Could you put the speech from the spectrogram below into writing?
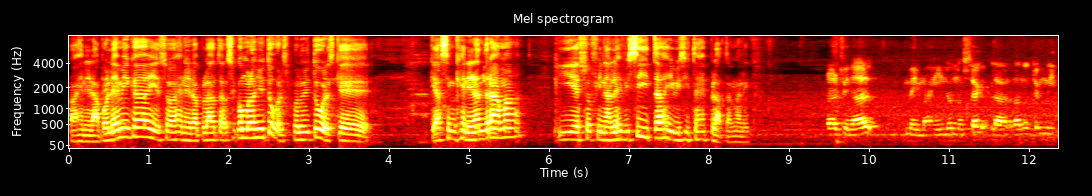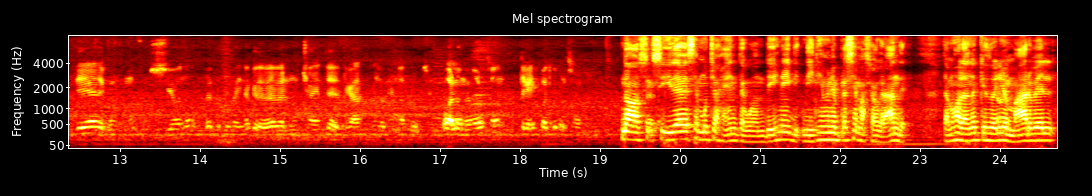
Para generar polémica y eso va a generar plata. O sea, como los youtubers, pues los youtubers que, que hacen, generan drama y eso al final es visitas y visitas es plata, marico. Pero al final, me imagino, no sé, la verdad no tengo idea de cómo, cómo funciona, pero me imagino que debe haber mucha gente detrás en lo que es la producción. O a lo mejor son 3, 4 personas. No, sí, sí debe ser mucha gente, weón. Disney, Disney es una empresa demasiado grande. Estamos hablando que es dueño de Marvel,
